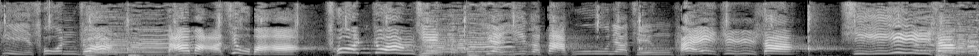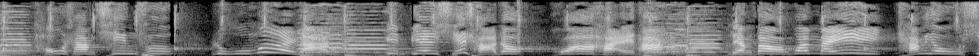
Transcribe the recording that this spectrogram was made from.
一村庄，打马就把村庄进，见一个大姑娘井台之上洗衣裳，头上青丝乳墨染，鬓边斜插着花海棠，两道弯眉长又细，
